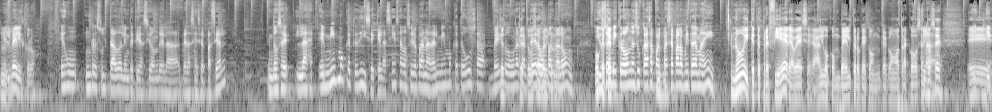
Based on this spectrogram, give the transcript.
el velcro, es un, resultado de la investigación de la, de la ciencia espacial. Entonces, el mismo que te dice que la ciencia no sirve para nada, el mismo que te usa velcro en una cartera o un pantalón. O y usa el microondas en su casa para hacer palomitas de maíz. No, y que te prefiere a veces algo con velcro que con, que con otra cosa. Entonces... y,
